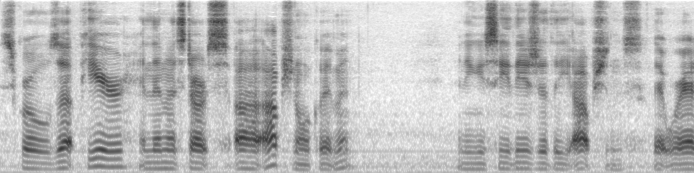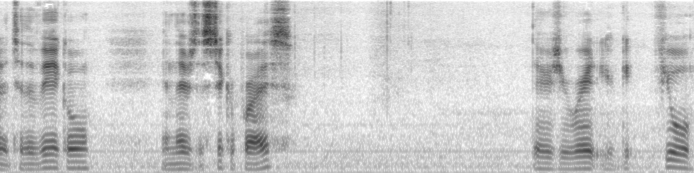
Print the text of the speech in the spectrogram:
scrolls up here, and then it starts uh, optional equipment. And you can see these are the options that were added to the vehicle. And there's the sticker price. There's your rate, your fuel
